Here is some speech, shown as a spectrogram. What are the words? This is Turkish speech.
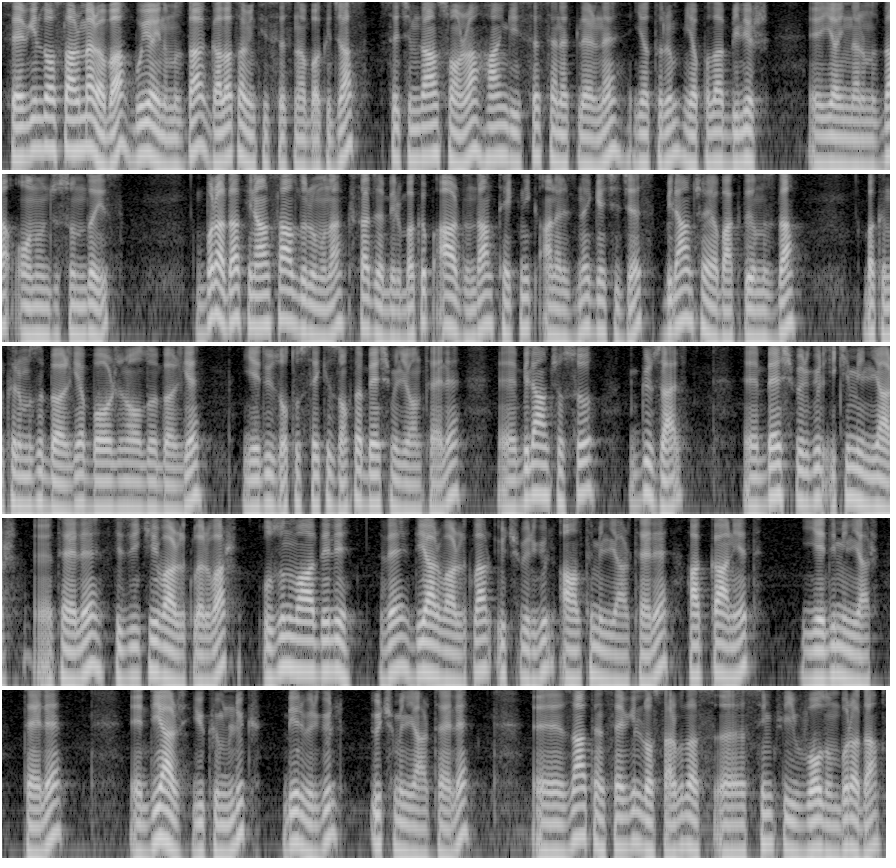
Sevgili dostlar merhaba. Bu yayınımızda Galata Wind hissesine bakacağız. Seçimden sonra hangi hisse senetlerine yatırım yapılabilir e, yayınlarımızda 10.sundayız. Burada finansal durumuna kısaca bir bakıp ardından teknik analizine geçeceğiz. Bilançoya baktığımızda bakın kırmızı bölge borcun olduğu bölge 738.5 milyon TL. E, bilançosu güzel. E, 5,2 milyar e, TL fiziki varlıkları var. Uzun vadeli ve diğer varlıklar 3,6 milyar TL. Hakkaniyet 7 milyar TL. E, diğer yükümlülük 1,3 milyar TL. E, zaten sevgili dostlar bu da e, Simply Volume burada.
